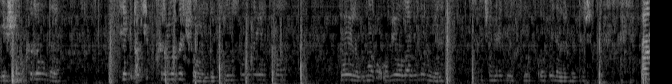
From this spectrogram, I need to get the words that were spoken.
Yeşil kırıldı. Tek rakip kırmızı şu anda. Kırmızının da yatağı. Böyle bunlar obi olabilir mi? Sizce ne diyorsunuz? Obiler midir? Ben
